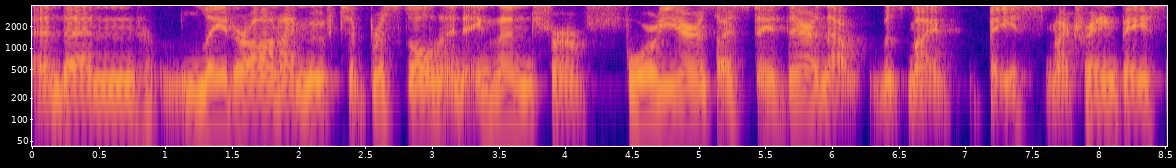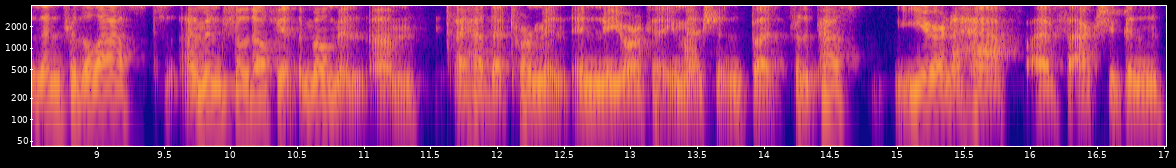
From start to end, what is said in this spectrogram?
and then later on, I moved to Bristol in England for four years. I stayed there, and that was my base, my training base. And then for the last, I'm in Philadelphia at the moment. Um, I had that tournament in New York that you mentioned, but for the past year and a half, I've actually been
